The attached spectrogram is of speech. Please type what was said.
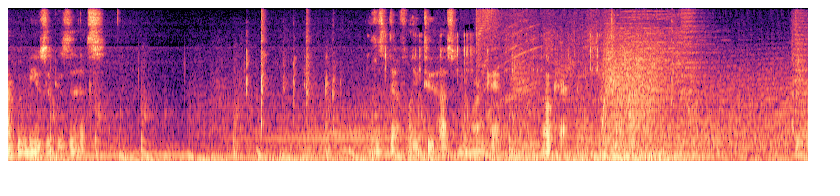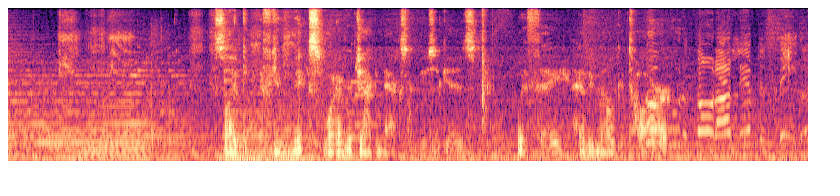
Type of music is this? This is definitely 2001 game. Okay. It's like if you mix whatever Jak and Daxter music is with a heavy metal guitar. Who would have thought I'd live to see the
